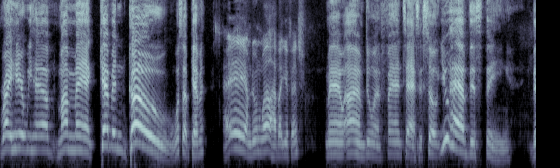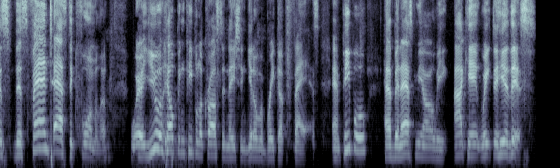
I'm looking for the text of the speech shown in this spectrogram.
right here we have my man Kevin Cole. What's up, Kevin? Hey, I'm doing well. How about you, Finch? Man, I am doing fantastic. So you have this thing, this this fantastic formula where you're helping people across the nation get over breakup fast. And people have been asking me all week, I can't wait to hear this.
